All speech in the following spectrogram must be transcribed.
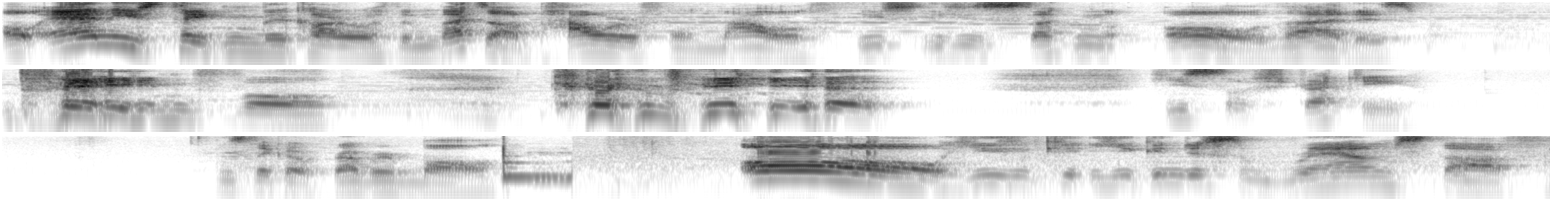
Oh, and he's taking the car with him. That's a powerful mouth. He's he's sucking. Oh, that is painful. Kirby. he's so stretchy. He's like a rubber ball. Oh, he he can just ram stuff.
